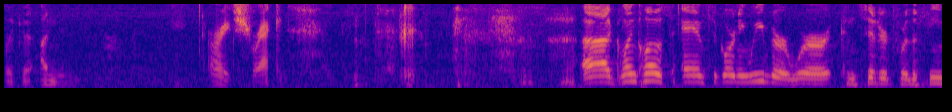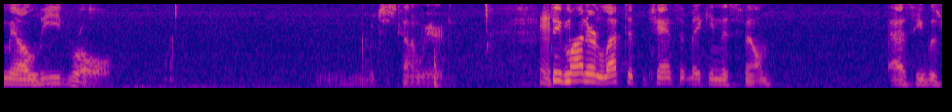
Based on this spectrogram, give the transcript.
like an onion. All right, Shrek. Uh, Glenn Close and Sigourney Weaver were considered for the female lead role, which is kind of weird. Hmm. Steve Miner leapt at the chance at making this film, as he was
